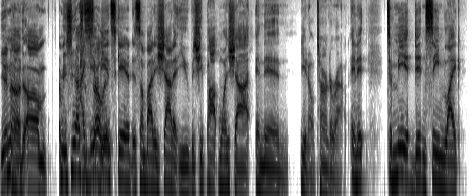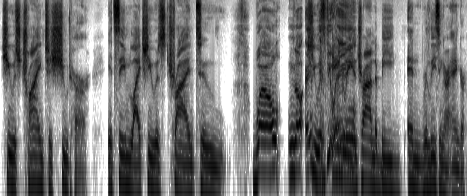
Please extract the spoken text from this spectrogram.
Yeah, no. Um, I mean, she has I get being it. scared that somebody shot at you, but she popped one shot and then, you know, turned around. And it to me it didn't seem like she was trying to shoot her. It seemed like she was trying to Well, no, she if was you angry aim- and trying to be and releasing her anger.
